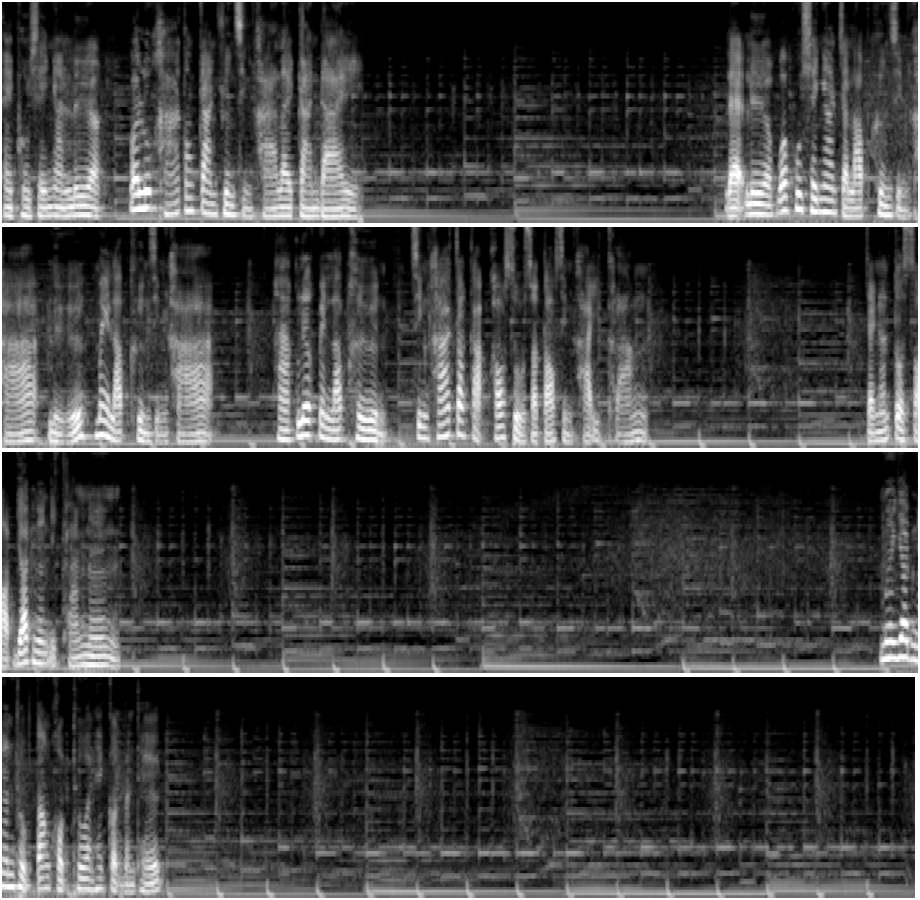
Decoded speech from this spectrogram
ให้ผู้ใช้งานเลือกว่าลูกค้าต้องการคืนสินค้ารายการใด และเลือกว่าผู้ใช้งานจะรับคืนสินค้าหรือไม่รับคืนสินค้า หากเลือกเป็นรับคืน สินค้าจะกลับเข้าสู่สต็อกสินค้าอีกครั้ง จากนั้นตรวจสอบยอดเงินอีกครั้งหนึ่งเมื่อยอดเงินถูกต้องครบถ้วนให้กดบันทึก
